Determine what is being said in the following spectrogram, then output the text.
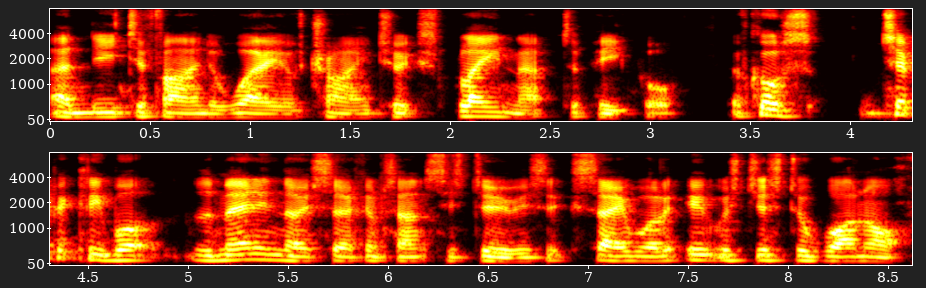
and need to find a way of trying to explain that to people. Of course, typically what the men in those circumstances do is say, well, it was just a one off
